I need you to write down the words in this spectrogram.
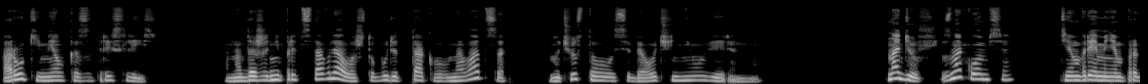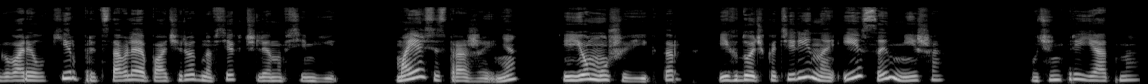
а руки мелко затряслись. Она даже не представляла, что будет так волноваться, но чувствовала себя очень неуверенно. «Надюш, знакомься», — тем временем проговорил Кир, представляя поочередно всех членов семьи. «Моя сестра Женя, ее муж Виктор, их дочь Катерина и сын Миша». «Очень приятно,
